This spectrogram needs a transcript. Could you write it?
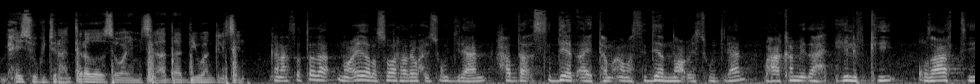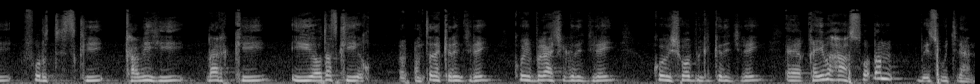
maxay isugu jiraan? Tiradoodase waa imise haddaad diiwaan geliseen ganacsatada noocyada la soo raray waxay isugu jiraan. Hadda sideed item ama sideed nooc bay isugu jiraan. Waxaa ka mid ah hilibkii qudaartii furtiskii kabihii dharkii iyo dadkii cuntada karin jiray kuwii bagaashka gadi jiray kuwii shoobinka gadi jiray qaybahaasoo dhan bay isugu jiraan.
